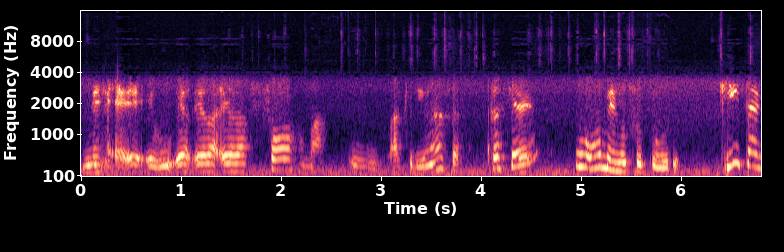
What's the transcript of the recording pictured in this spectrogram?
né, é, é, é, ela, ela forma o, a criança para ser o homem no futuro. Quem está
